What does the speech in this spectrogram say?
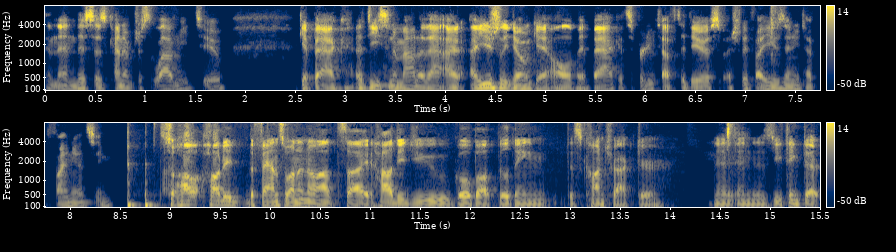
and then this has kind of just allowed me to get back a decent amount of that I, I usually don't get all of it back it's pretty tough to do especially if I use any type of financing So how how did the fans want to know outside? How did you go about building this contractor? And, and is, do you think that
